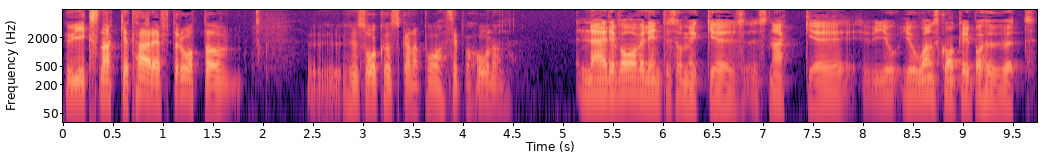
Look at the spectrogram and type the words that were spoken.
Hur gick snacket här efteråt då? Hur såg kuskarna på situationen? Nej, det var väl inte så mycket snack. Eh, Johan skakade ju på huvudet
